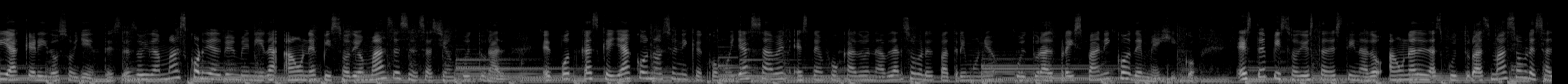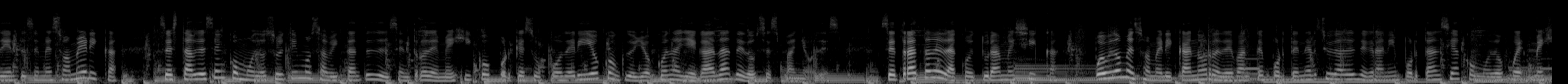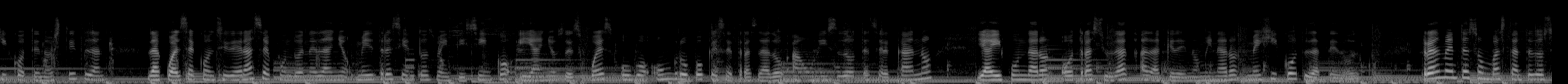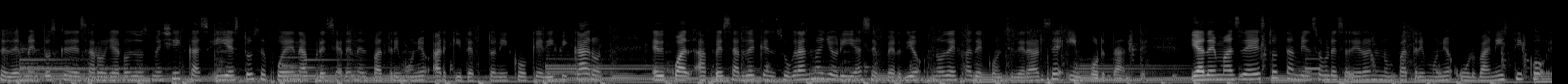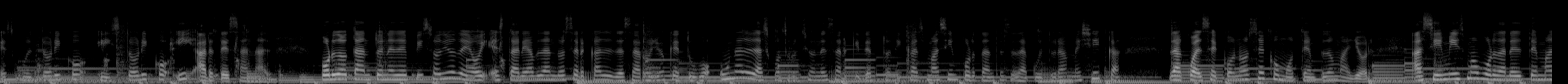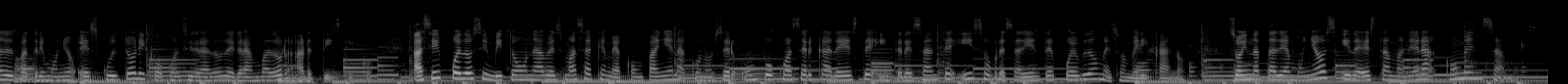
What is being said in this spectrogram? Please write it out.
día, queridos oyentes. Les doy la más cordial bienvenida a un episodio más de Sensación Cultural, el podcast que ya conocen y que, como ya saben, está enfocado en hablar sobre el patrimonio cultural prehispánico de México. Este episodio está destinado a una de las culturas más sobresalientes de Mesoamérica. Se establecen como los últimos habitantes del centro de México porque su poderío concluyó con la llegada de los españoles. Se trata de la cultura mexica, pueblo mesoamericano relevante por tener ciudades de gran importancia como lo fue México Tenochtitlan, la cual se considera se fundó en el año 1325 y años después hubo un grupo que se trasladó a un islote cercano y ahí fundaron otra ciudad a la que denominaron México Tlatelolco. Realmente son bastantes los elementos que desarrollaron los mexicas y estos se pueden apreciar en el patrimonio arquitectónico que edificaron, el cual a pesar de que en su gran mayoría se perdió no deja de considerarse importante. Y además de esto también sobresalieron en un patrimonio urbanístico, escultórico, histórico y artesanal. Por lo tanto, en el episodio de hoy estaré hablando acerca del desarrollo que tuvo una de las construcciones arquitectónicas más importantes de la cultura mexica, la cual se conoce como Templo Mayor. Asimismo, abordaré el tema del patrimonio escultórico, considerado de gran valor artístico. Así pues, los invito una vez más a que me acompañen a conocer un poco acerca de este interesante y sobresaliente pueblo mesoamericano. Soy Natalia Muñoz y de esta manera comenzamos.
